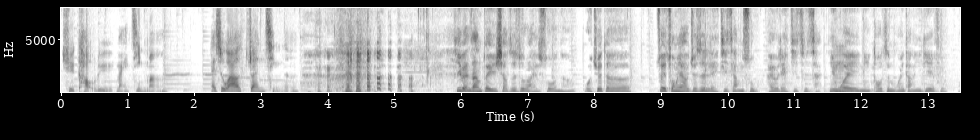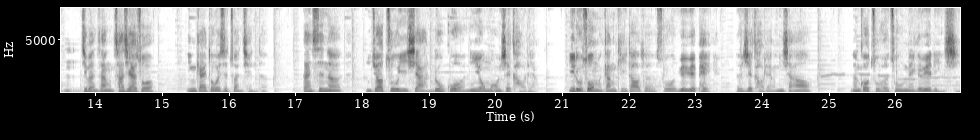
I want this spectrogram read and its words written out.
去考虑买进吗？还是我要专情呢？基本上对于小资族来说呢，我觉得最重要的就是累积张数，还有累积资产。因为你投资某一档 ETF，嗯，基本上长期来说应该都会是赚钱的。但是呢，你就要注意一下，如果你有某一些考量，例如说我们刚提到的说月月配的一些考量，你想要能够组合出每个月领息，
